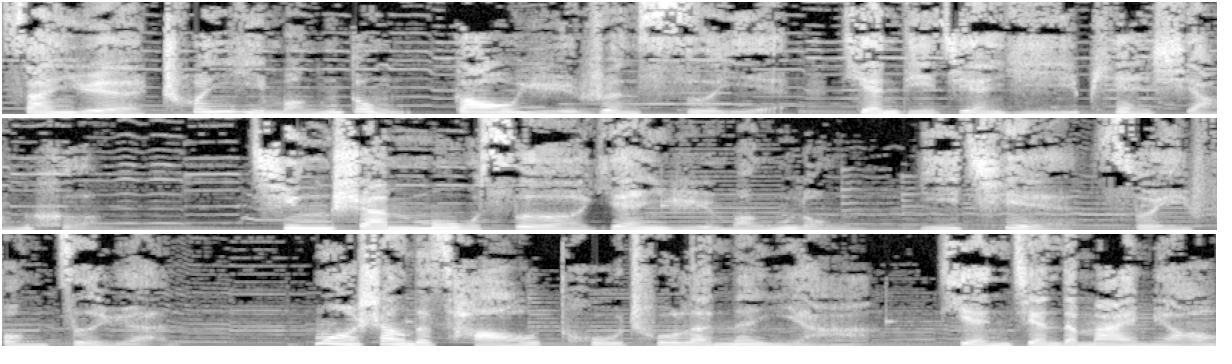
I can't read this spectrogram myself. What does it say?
三月春意萌动，高雨润四野，天地间一片祥和。青山暮色，烟雨朦胧，一切随风自远。陌上的草吐出了嫩芽，田间的麦苗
